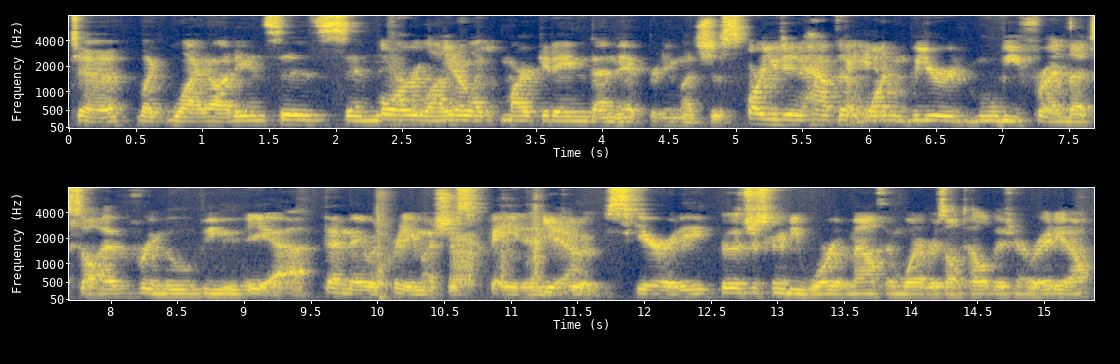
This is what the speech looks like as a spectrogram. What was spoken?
to like wide audiences and Or, a lot you of know- like marketing, then it pretty much just Or you didn't have that Fade. one weird movie friend that saw every movie. yeah. Then they would pretty much just fade into Yeah. obscurity. Because it's just going to be word of mouth and whatever's on television or radio.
